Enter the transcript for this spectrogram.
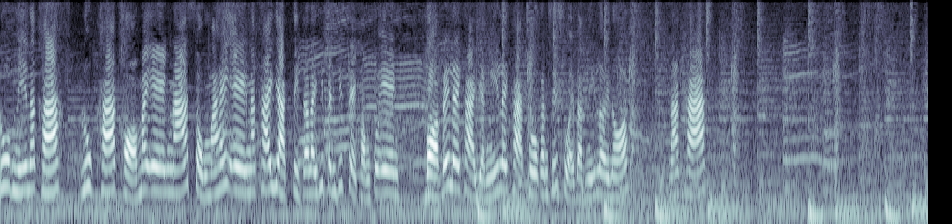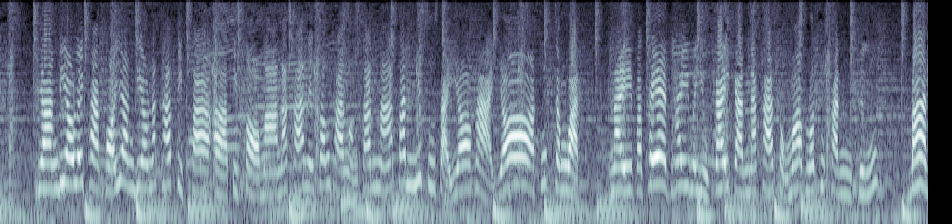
รูปนี้นะคะ ลูกค้าขอมาเองนะ ส่งมาให้เองนะคะ อยากติดอะไรที่เป็นพิเศษของตัวเอง บอกได้เลยค่ะ อย่างนี้เลยค่ะโชว์กันสวยๆแบบนี้เลยเนาะนะคะ อย่างเดียวเลยค่ะ ขออย่างเดียวนะคะ ติดตาอ่าติดต่อมานะคะ ในช่องทางของตั้นนะตั้นมิสูสายย่อค่ะ ย่อทุกจังหวัดในประเทศให้มาอยู่ใกล้กันนะคะ ส่งมอบรถทุกคันถึงบ้าน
